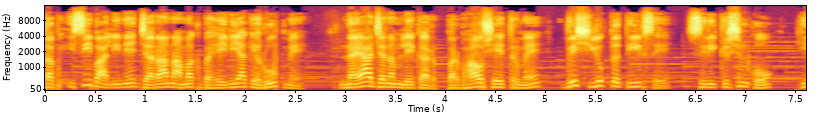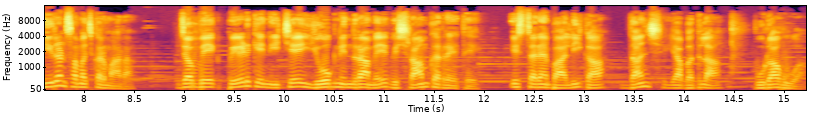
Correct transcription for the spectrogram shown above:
तब इसी बाली ने जरा नामक बहेलिया के रूप में नया जन्म लेकर प्रभाव क्षेत्र में विष युक्त तीर से श्री कृष्ण को हिरण समझकर मारा। जब वे एक पेड़ के नीचे योग निंद्रा में विश्राम कर रहे थे, इस तरह बाली का दंश या बदला पूरा हुआ।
